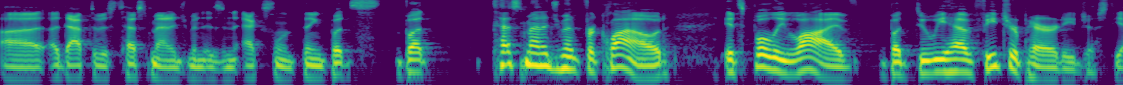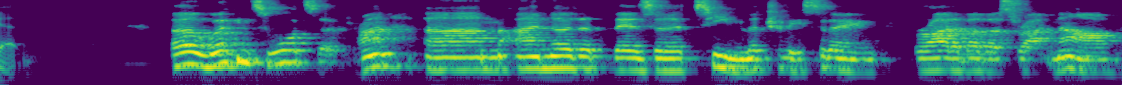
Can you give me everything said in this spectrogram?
Uh, adaptavist test management is an excellent thing, but but test management for cloud, it's fully live, but do we have feature parity just yet? Oh, working towards it, right? Um, I know that there's a team literally sitting right above us right now.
